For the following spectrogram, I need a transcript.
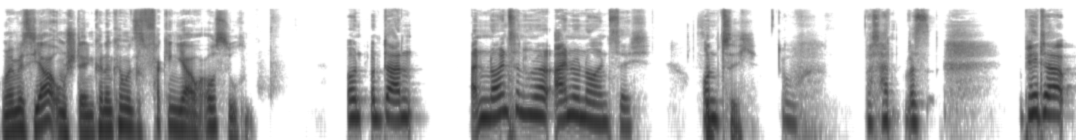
Und wenn wir das Jahr umstellen können, dann können wir uns das fucking Jahr auch aussuchen. Und, und dann 1991. Und 70. Oh, was hat, was, Peter,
